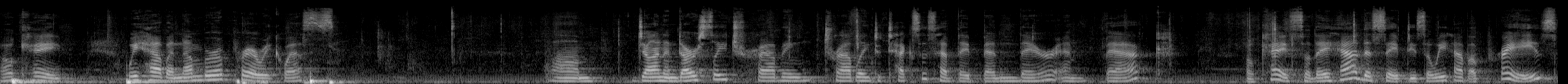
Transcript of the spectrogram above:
Okay, we have a number of prayer requests. Um, John and Darcy traveling traveling to Texas. Have they been there and back? Okay, so they had the safety. So we have a praise.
